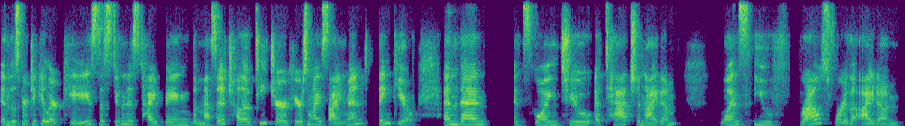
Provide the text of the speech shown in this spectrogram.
in this particular case, the student is typing the message, hello teacher, here's my assignment, thank you. And then it's going to attach an item. Once you browse for the item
